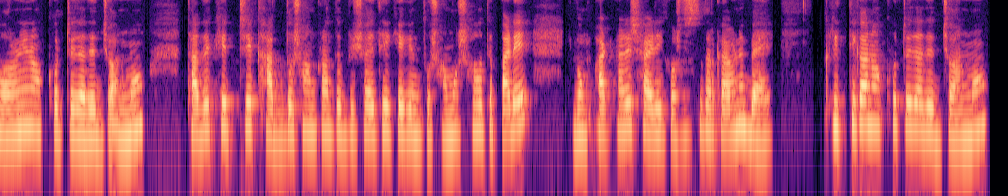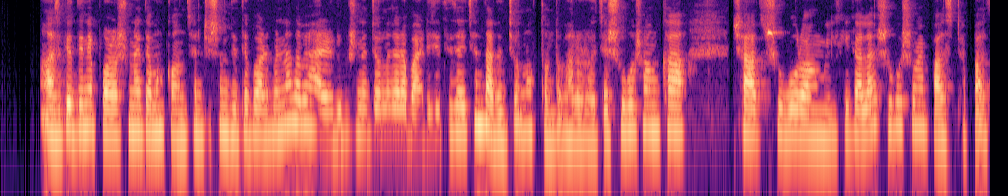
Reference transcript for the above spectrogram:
ভরণী নক্ষত্রে যাদের জন্ম, তাদের ক্ষেত্রে খাদ্য সংক্রান্ত বিষয় থেকে কিন্তু সমস্যা হতে পারে এবং পার্টনারের শারীরিক অসুস্থতার কারণে ব্যয়। কৃত্তিকা নক্ষত্রে যাদের জন্ম, আজকের দিনে পড়াশোনায় তেমন কনসেন্ট্রেশন দিতে পারবেন না। তবে হায়ার এডুকেশনের জন্য যারা বাইরে যেতে চাইছেন, তাদের জন্য অত্যন্ত ভালো রয়েছে। শুভ সংখ্যা সাত, শুভ রং মিল্কি কালার। শুভ সময় পাঁচটা, পাঁচ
